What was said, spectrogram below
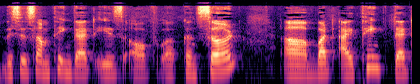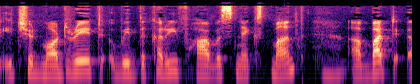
this is something that is of uh, concern uh, but I think that it should moderate with the Kharif harvest next month. Uh, but uh,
